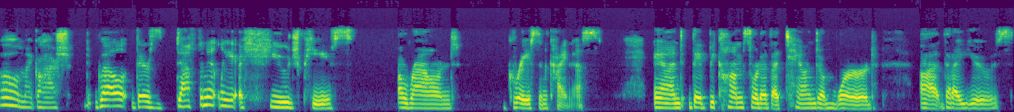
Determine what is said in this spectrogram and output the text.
Oh my gosh. Well, there's definitely a huge piece around grace and kindness and they've become sort of a tandem word uh, that I use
